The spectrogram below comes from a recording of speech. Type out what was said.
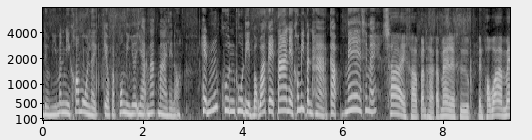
เดี๋ยวนี้มันมีข้อมูลอะไรเกี่ยวกับพวกนี้เยอะแยะมากมายเลยเนาะ เห็นคุณภูดิตบอกว่าเกรตาเนี่ยเขามีปัญหากับแม่ใช่ไหม ใช่ครับปัญหากับแม่เลยคือ เป็นเพราะว่าแม่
